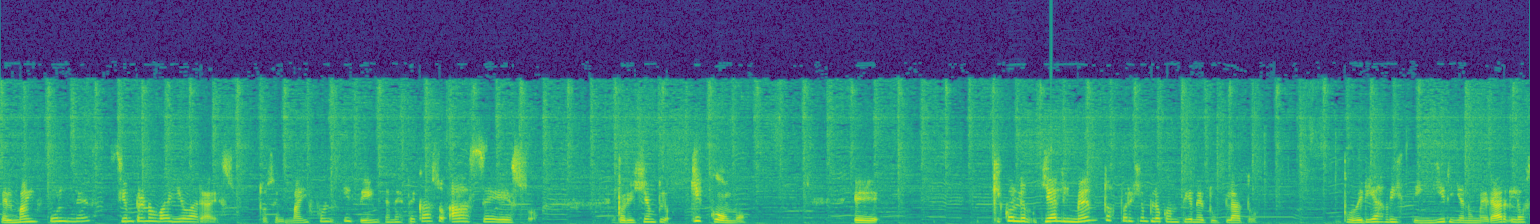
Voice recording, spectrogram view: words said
el mindfulness siempre nos va a llevar a eso. Entonces, el mindful eating en este caso hace eso. Por ejemplo, ¿qué como? Eh, ¿qué, ¿Qué alimentos, por ejemplo, contiene tu plato? ¿Podrías distinguir y enumerar los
